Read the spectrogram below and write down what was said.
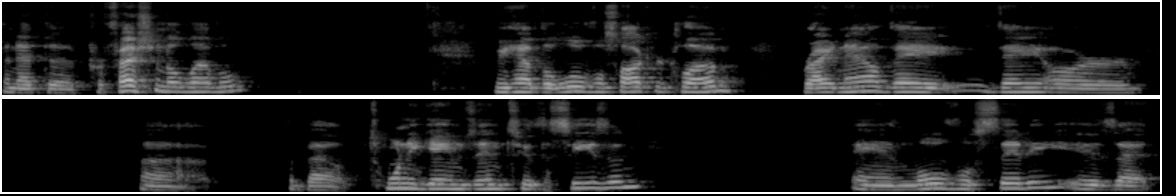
And at the professional level, we have the Louisville Soccer Club. Right now, they they are uh, about 20 games into the season, and Louisville City is at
